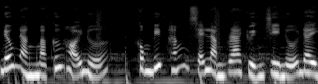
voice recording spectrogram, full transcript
nếu nàng mà cứ hỏi nữa, không biết hắn sẽ làm ra chuyện gì nữa đây.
